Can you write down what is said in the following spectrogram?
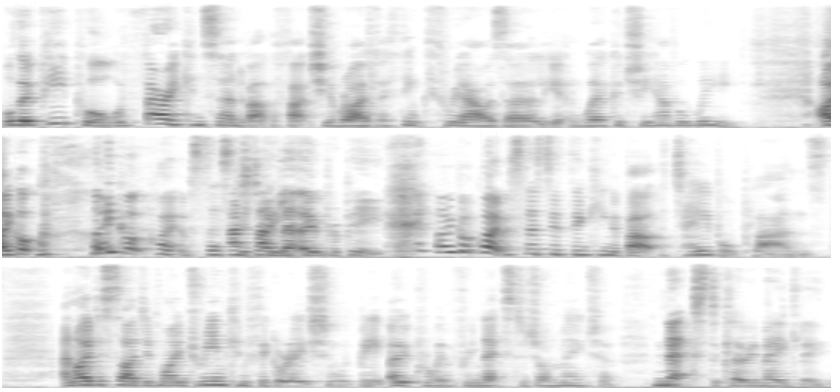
Although people were very concerned about the fact she arrived, I think, three hours early, and where could she have a wee? I got, I got quite obsessed. with Hashtag let thinking- Oprah pee. I got quite obsessed with thinking about the table plans, and I decided my dream configuration would be Oprah Winfrey next to John Major. Next to Chloe Madeley.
